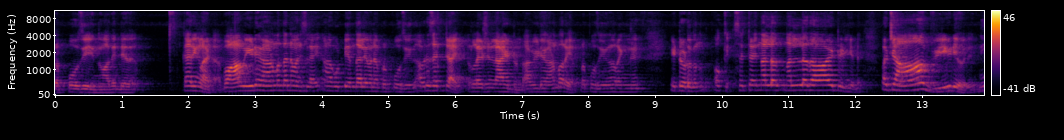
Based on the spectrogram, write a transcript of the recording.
പ്രപ്പോസ് ചെയ്യുന്നു അതിന്റെ കാര്യങ്ങളായിട്ട്. അപ്പോൾ ആ വീഡിയോ കാണുമ്പോൾ തന്നെ മനസ്സിലായി ആ കുട്ടി എന്തായാലും ഇവനെ പ്രപ്പോസ് ചെയ്ത്. അവർ സെറ്റായി റിലേഷനിലായിട്ടുണ്ട് ആ വീഡിയോ കാണുമ്പോൾ അറിയാം. പ്രപ്പോസ് ചെയ്യുന്ന റിങ് ഇട്ട് കൊടുക്കുന്നു. ഓക്കെ സെറ്റായി നല്ല നല്ലതായിട്ടിരിക്കട്ടെ. പക്ഷെ ആ വീഡിയോയിൽ നീ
